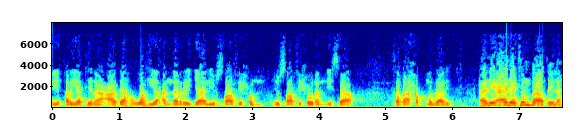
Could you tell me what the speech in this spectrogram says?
في قريتنا عادة وهي أن الرجال يصافح يصافحون النساء. فما حكم ذلك؟ هذه عادة باطلة.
